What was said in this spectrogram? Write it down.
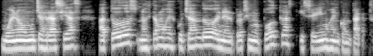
Bueno, muchas gracias a todos. Nos estamos escuchando en el próximo podcast y seguimos en contacto.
